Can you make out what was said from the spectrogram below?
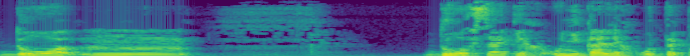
до... М- до всяких уникальных УТП.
